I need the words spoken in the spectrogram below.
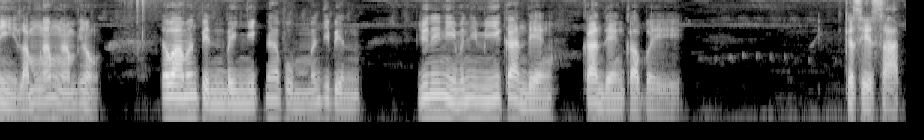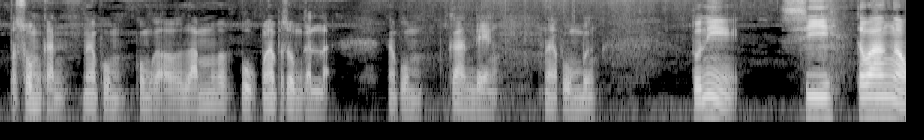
นี่ล้ำงามงามพี่น้องแต่ว่ามันเป็นใบยิกนะครับผมมันจะเป็นอยู่ในนี่มันจะมีก้านแดงก้านแดงกับไอเกษตรศาสตร์ผสมกันนะครับผมผมก็เอาล้ำมาปลูกมาผสมกันละนะครับผมก้านแดงนะครับผมเบิ่งตัวนี้ซีแต่ว่าเงา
